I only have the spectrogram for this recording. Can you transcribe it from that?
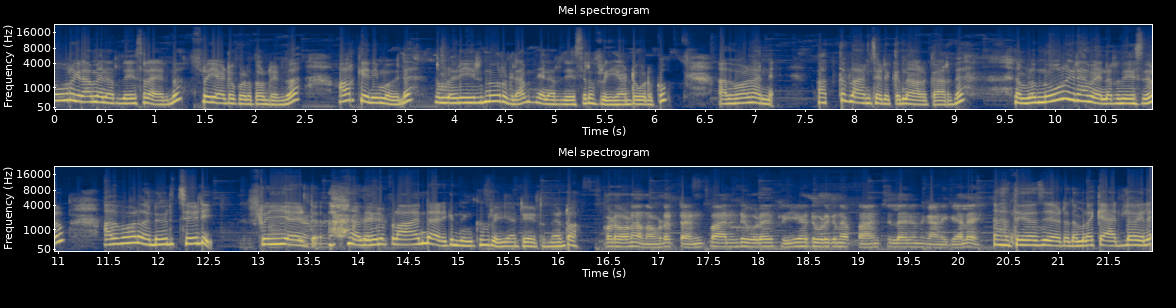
നൂറ് ഗ്രാം എനർജൈസറായിരുന്നു ഫ്രീ ആയിട്ട് കൊടുത്തോണ്ടിരുന്നത്. അവർക്ക് ഇനി മുതൽ നമ്മളൊരു ഇരുന്നൂറ് ഗ്രാം എനർജൈസർ ഫ്രീ ആയിട്ട് കൊടുക്കും. അതുപോലെ തന്നെ പത്ത് പ്ലാന്റ്സ് എടുക്കുന്ന ആൾക്കാർക്ക് നമ്മൾ നൂറ് ഗ്രാം എനർജൈസറും അതുപോലെ തന്നെ ഒരു ചെടി ഫ്രീ ആയിട്ട്. അതേ ഒരു പ്ലാന്റ് ആയിരിക്കും നിങ്ങൾക്ക് ഫ്രീ ആയിട്ട് കിട്ടുന്നത് കേട്ടോ. ഓണ നമ്മുടെ ടെൻ പ്ലാനിന്റെ കൂടെ ഫ്രീ ആയിട്ട് കൊടുക്കുന്ന പ്ലാൻസ് എല്ലാവരും ഒന്ന് കാണിക്കാം അല്ലേ? തീർച്ചയായിട്ടും. നമ്മുടെ കാറ്റലോയിൽ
